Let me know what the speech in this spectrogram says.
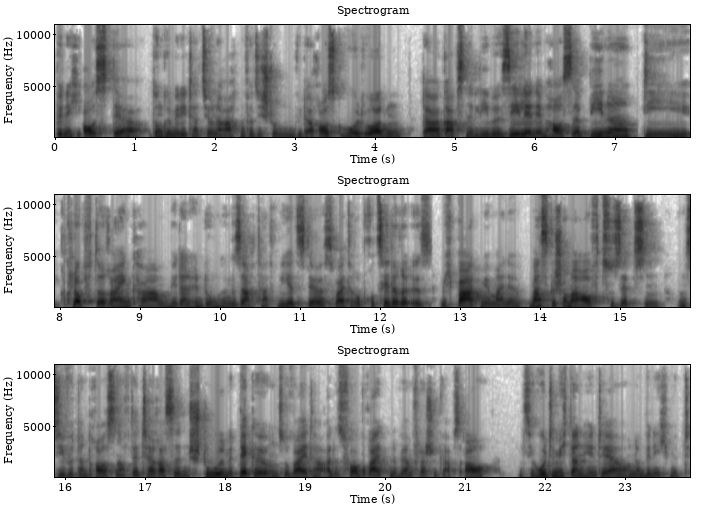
bin ich aus der Dunkelmeditation nach 48 Stunden wieder rausgeholt worden. Da gab's eine liebe Seele in dem Haus Sabine, die klopfte, reinkam, mir dann im Dunkeln gesagt hat, wie jetzt das weitere Prozedere ist, mich bat, mir meine Maske schon mal aufzusetzen und sie wird dann draußen auf der Terrasse einen Stuhl mit Decke und so weiter alles vorbereiten. Eine Wärmflasche gab's auch. Und sie holte mich dann hinterher und dann bin ich mit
